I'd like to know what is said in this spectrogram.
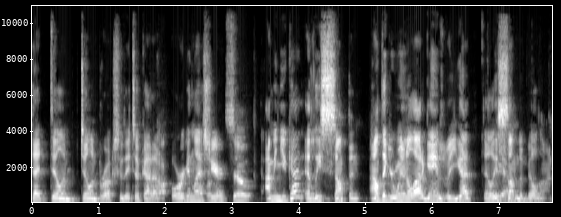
that Dillon Dillon Brooks, who they took out of Oregon last year. So I mean, you got at least something. I don't think you're winning a lot of games, but you got at least Yeah. something to build on.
